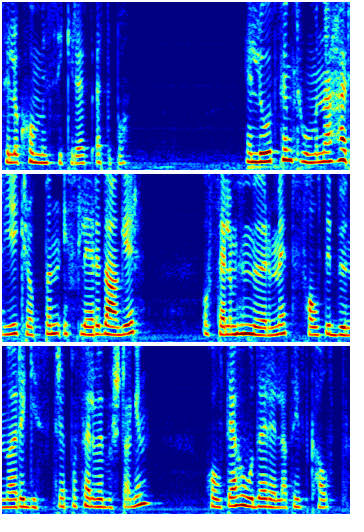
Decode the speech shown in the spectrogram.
til å komme i sikkerhet etterpå. Jeg lot symptomene herje i kroppen i flere dager, og selv om humøret mitt falt i bunnen av registeret på selve bursdagen, holdt jeg hodet relativt kaldt.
